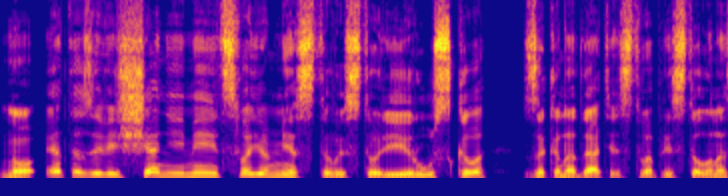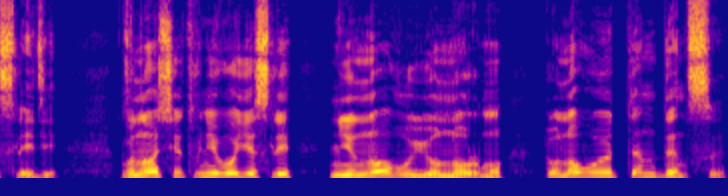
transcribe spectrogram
Но это завещание имеет свое место в истории русского законодательства о престолонаследии, вносит в него, если не новую норму, то новую тенденцию.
